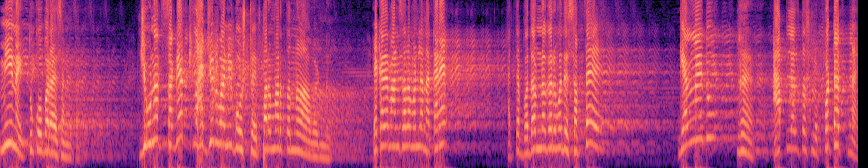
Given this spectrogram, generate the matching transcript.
मी नाही तू कोबर आहे सांगता. जीवनात सगळ्यात लाजीरवाणी गोष्ट आहे परमार्थ न आवडणं. एखाद्या माणसाला म्हणलं ना का रे? आता बदामनगरमध्ये सप्ताय आहे. गेला नाही तू? हं, आपल्याला तसलं पटत नाही.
